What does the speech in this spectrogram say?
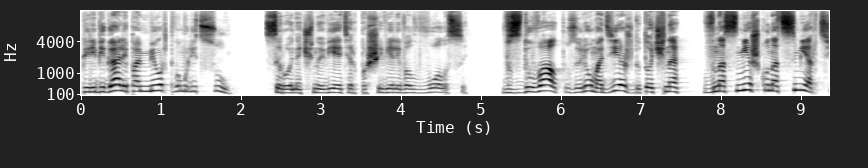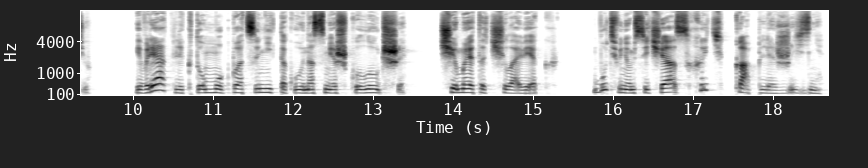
перебегали по мертвому лицу. Сырой ночной ветер пошевеливал волосы, вздувал пузырем одежду, точно в насмешку над смертью. И вряд ли кто мог бы оценить такую насмешку лучше, чем этот человек, будь в нем сейчас хоть капля жизни.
